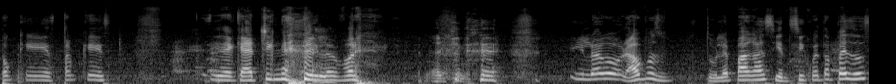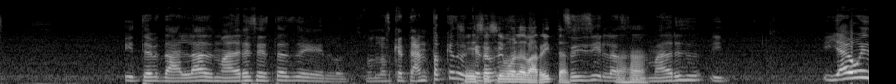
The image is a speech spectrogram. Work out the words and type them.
toques, toques. Y de que ah, chinga, y lo pone. Ah. Y luego, no, pues tú le pagas 150 pesos y te da las madres estas de los, pues, los que te dan toques. Sí, que sí, Simón, las barritas. Sí, sí, las Ajá. madres. Y, y ya, güey,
